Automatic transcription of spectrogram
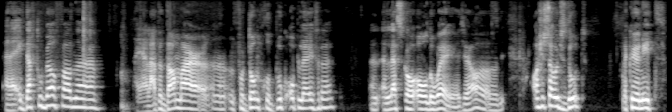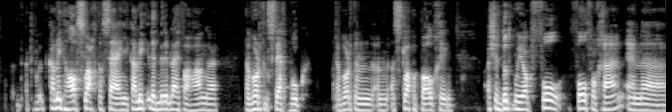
En ik dacht toen wel van, nou ja, laat het dan maar een, een verdomd goed boek opleveren en, let's go all the way. Weet je? Als je zoiets doet, dan kun je niet, het kan niet halfslachtig zijn, je kan niet in het midden blijven hangen. Dan wordt het een slecht boek. Dan wordt het een, een, een slappe poging. Als je het doet, moet je ook vol, vol voor gaan en uh,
